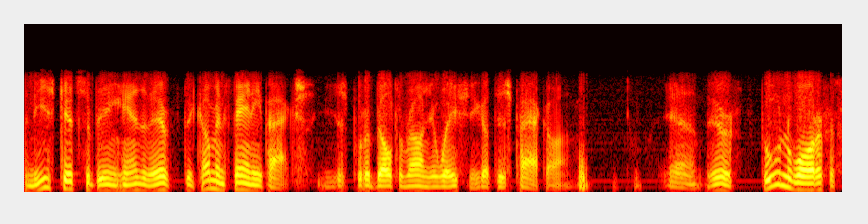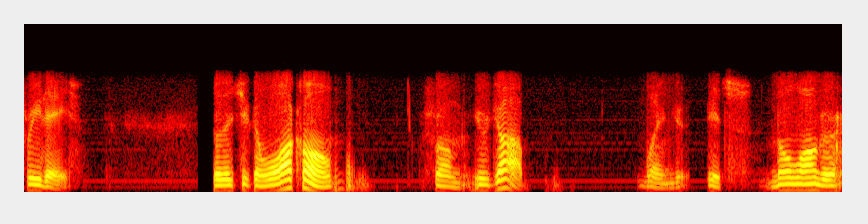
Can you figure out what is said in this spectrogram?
And these kits are being handed. They they come in fanny packs. You just put a belt around your waist, and you got this pack on. And they're food and water for three days, so that you can walk home from your job when it's no longer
